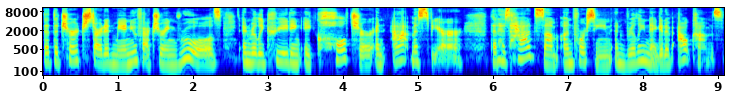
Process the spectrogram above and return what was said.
that the church started manufacturing rules and really creating a culture, an atmosphere that has had some unforeseen and really negative outcomes.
